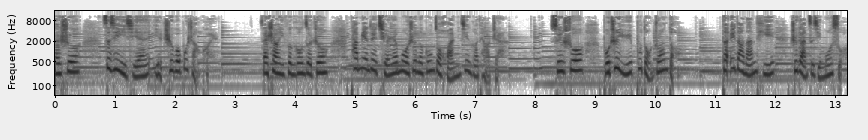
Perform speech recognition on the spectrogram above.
他说，自己以前也吃过不少亏，在上一份工作中，他面对全然陌生的工作环境和挑战，虽说不至于不懂装懂，但遇到难题只敢自己摸索，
